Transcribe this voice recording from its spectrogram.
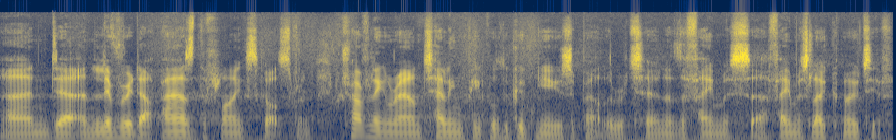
and uh, and liveried up as the Flying Scotsman, travelling around telling people the good news about the return of the famous uh, famous locomotive.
